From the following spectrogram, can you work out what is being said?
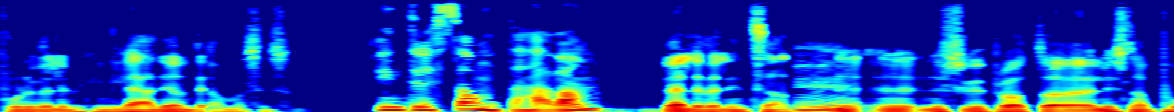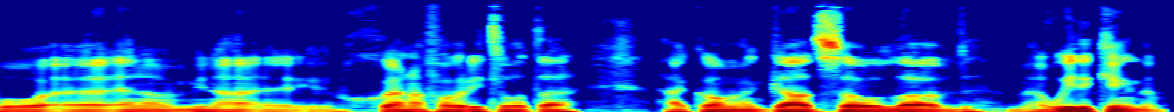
får du väldigt mycket glädje av det om man säger så. Intressant det här va? Väldigt, väldigt intressant. Mm. Nu, nu ska vi prata, lyssna på eh, en av mina eh, sköna favoritlåtar. Här kommer God So Loved med We The Kingdom.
